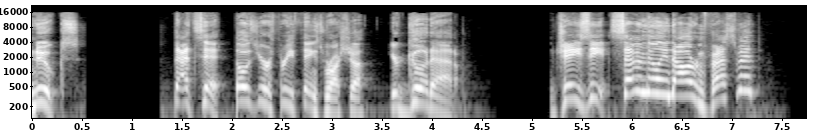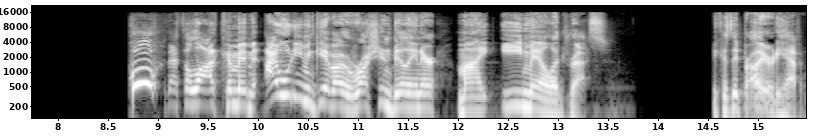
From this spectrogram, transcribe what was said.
nukes. That's it. Those are your three things, Russia. You're good at them. Jay Z, $7 million investment? Whew, that's a lot of commitment. I wouldn't even give a Russian billionaire my email address because they probably already have it.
